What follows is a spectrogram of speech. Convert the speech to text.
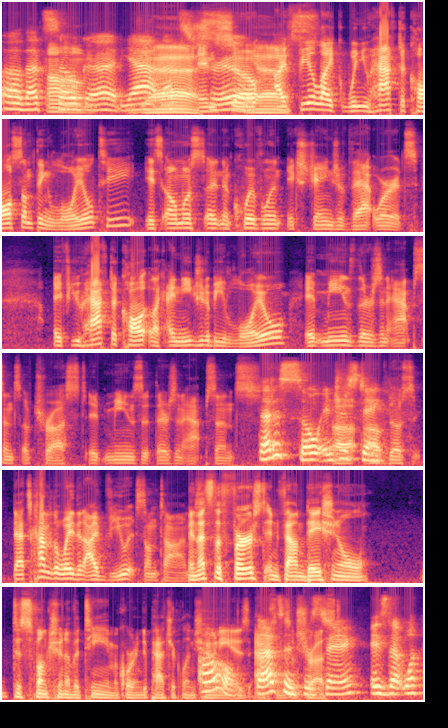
Oh, that's so Um, good. Yeah, that's yes. And true. so I feel like when you have to call something loyalty, it's almost an equivalent exchange of that, where it's if you have to call it like I need you to be loyal, it means there's an absence of trust. It means that there's an absence. that is so uh, interesting. of those. That's kind of the way that I view it sometimes. And that's the first and foundational dysfunction of a team, according to Patrick Lencioni. oh, is that's absence of trust. interesting. Is that one?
